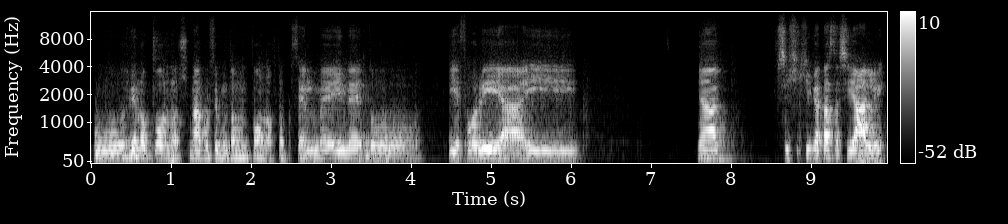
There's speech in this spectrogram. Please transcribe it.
που δεν είναι ο πόνος να αποφύγουμε τον πόνο αυτό που θέλουμε, είναι το, η εφορία ή μια ψυχική κατάσταση άλλη.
